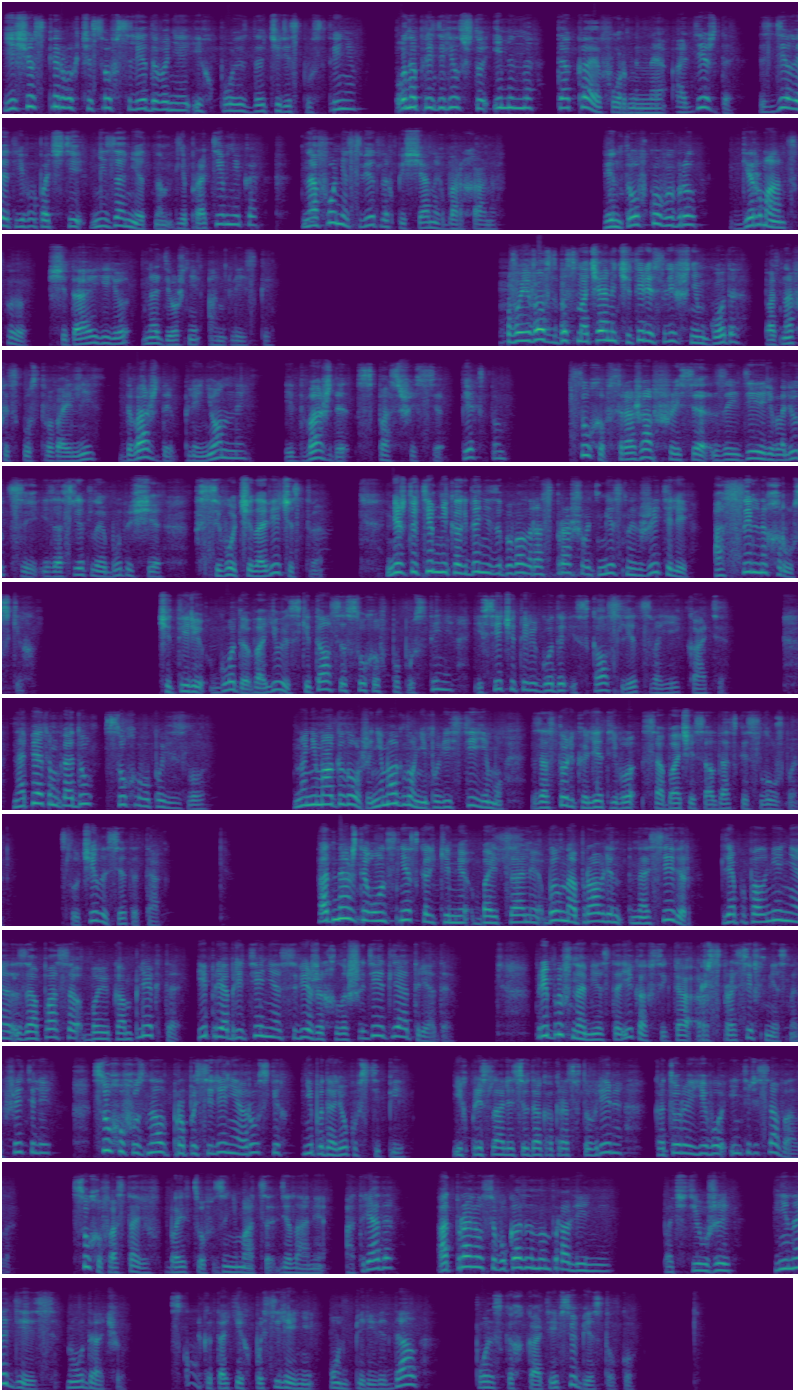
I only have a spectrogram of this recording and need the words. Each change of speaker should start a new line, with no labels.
Еще с первых часов следования их поезда через пустыню он определил, что именно такая форменная одежда сделает его почти незаметным для противника на фоне светлых песчаных барханов. Винтовку выбрал германскую, считая ее надежней английской. Воевав с басмачами четыре с лишним года, познав искусство войны, дважды плененный и дважды спасшийся бегством, Сухов, сражавшийся за идеи революции и за светлое будущее всего человечества, между тем никогда не забывал расспрашивать местных жителей о сильных русских. Четыре года, воюя, скитался Сухов по пустыне и все четыре года искал след своей Кати. На пятом году Сухову повезло. Но не могло же, не могло не повезти ему за столько лет его собачьей солдатской службы. Случилось это так. Однажды он с несколькими бойцами был направлен на север для пополнения запаса боекомплекта и приобретения свежих лошадей для отряда. Прибыв на место и, как всегда, расспросив местных жителей, Сухов узнал про поселение русских неподалеку в степи. Их прислали сюда как раз в то время, которое его интересовало. Сухов, оставив бойцов заниматься делами отряда, отправился в указанном направлении, почти уже не надеясь на удачу. Сколько таких поселений он перевидал в поисках Кати, и все без толку.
